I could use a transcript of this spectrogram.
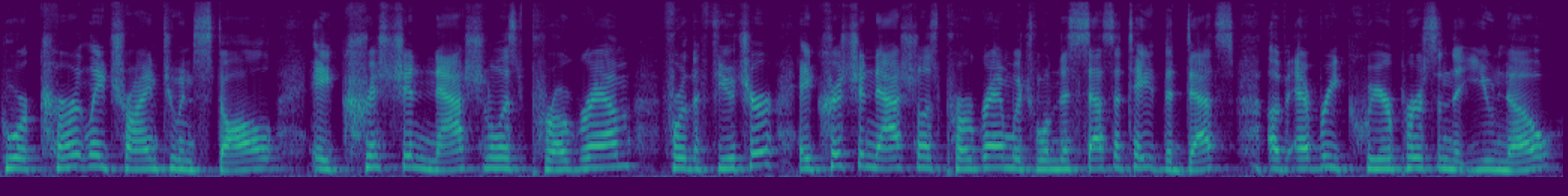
who are currently trying to install a Christian nationalist program for the future, a Christian nationalist program which will necessitate the deaths of every queer person that you know,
